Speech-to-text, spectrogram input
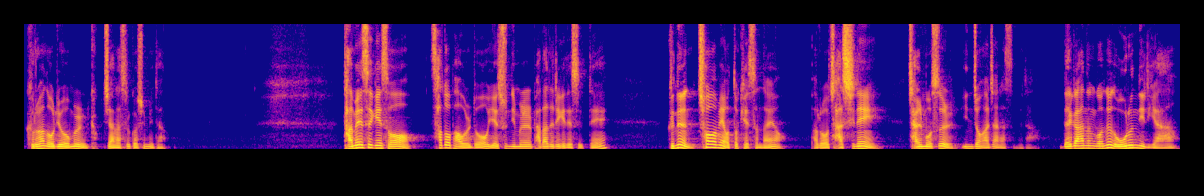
그러한 어려움을 겪지 않았을 것입니다. 담에색에서 사도 바울도 예수님을 받아들이게 됐을 때 그는 처음에 어떻게 했었나요? 바로 자신의 잘못을 인정하지 않았습니다. 내가 하는 것은 옳은 일이야.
